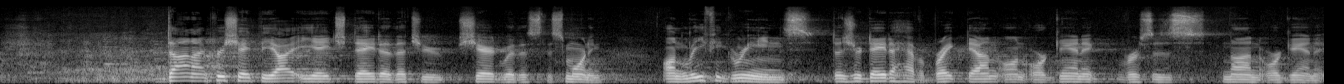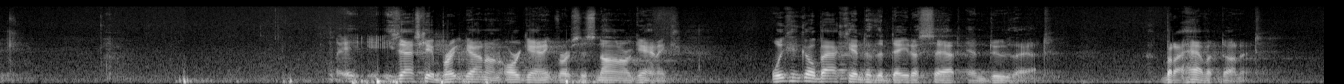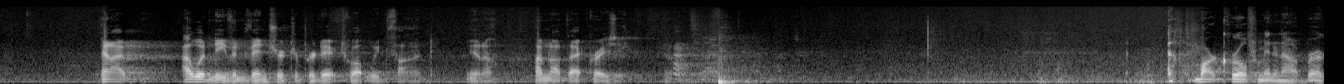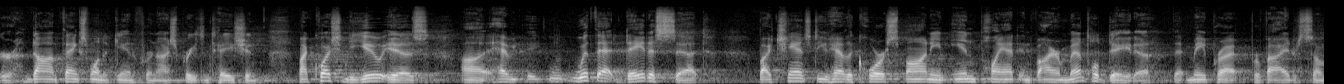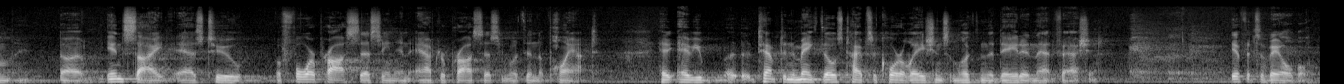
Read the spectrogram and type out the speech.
Don, I appreciate the IEH data that you shared with us this morning. On leafy greens, does your data have a breakdown on organic versus non-organic? He's asking a breakdown on organic versus non-organic. We could go back into the data set and do that, but I haven't done it. And I, I wouldn't even venture to predict what we'd find, you know. I'm not that crazy. You know. Mark Curl from In-N-Out Burger. Don, thanks once again for a nice presentation. My question to you is, uh, have, with that data set, by chance do you have the corresponding in-plant environmental data that may provide some uh, insight as to before processing and after processing within the plant? Have you uh, attempted to make those types of correlations and looked in the data in that fashion, if it's available?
